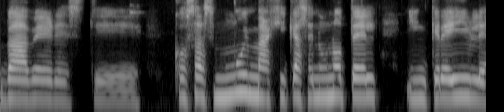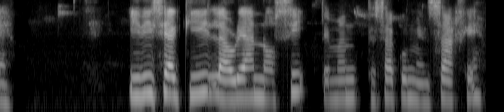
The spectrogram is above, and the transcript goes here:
va a haber este, cosas muy mágicas en un hotel increíble. Y dice aquí Laureano, sí, te, te saco un mensaje.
